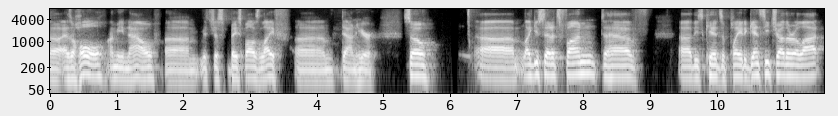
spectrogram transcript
uh, as a whole i mean now um, it's just baseball's life um, down here so um, like you said it's fun to have uh, these kids have played against each other a lot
